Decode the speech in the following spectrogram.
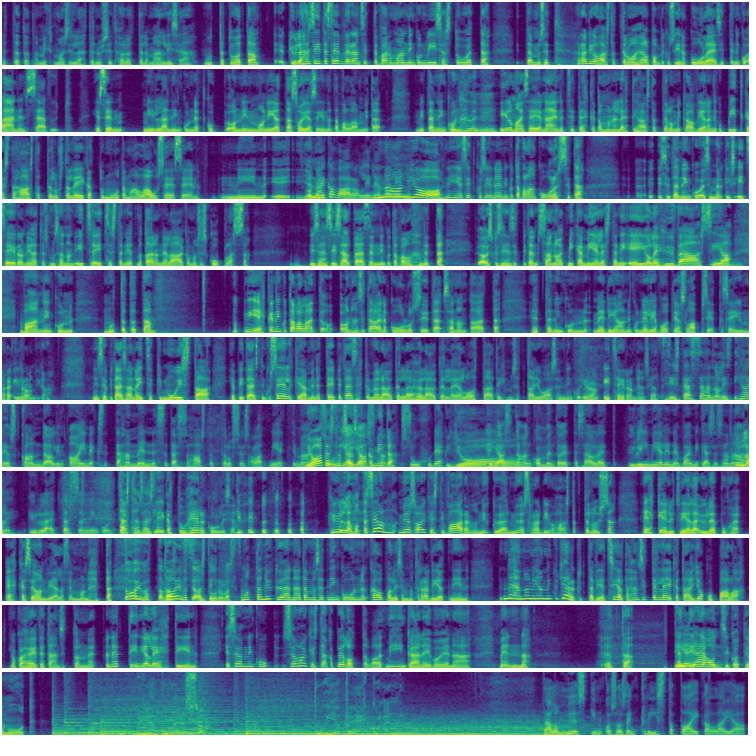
että tota, miksi mä olisin lähtenyt sitten hödöttelemään lisää. Mutta tuota, kyllähän siitä sen verran sitten varmaan niin viisastuu, että tämmöiset radiohaastattelu on helpompi, kun siinä kuulee sitten niin kuin äänen sävyt ja sen millä niin kuin, että kun on niin monia tasoja siinä tavallaan, mitä, mitä niin kuin mm. ilmaisee ja näin, että sitten ehkä tuommoinen lehtihaastattelu, mikä on vielä niin kuin pitkästä haastattelusta leikattu muutamaan lauseeseen, niin... Ja on niin, aika vaarallinen No välillä. on joo, niin ja sitten kun siinä ei niinku tavallaan kuule sitä sitä niin kuin esimerkiksi itseironiaa, että jos mä sanon itse itsestäni, että mä taidan elää aikamoisessa kuplassa, mm. niin sehän sisältää sen niin kuin tavallaan, että olisiko siihen sitten pitänyt sanoa, että mikä mielestäni ei ole hyvä asia, mm. vaan niin kuin, mutta tota, mutta niin ehkä niinku tavallaan, että onhan sitä aina kuullut siitä sanontaa, että, että niinku media on niinku neljävuotias lapsi, että se ei ymmärrä ironiaa. Niin se pitäisi aina itsekin muistaa ja pitäisi niinku selkeämmin, että ei pitäisi ehkä möläytellä ja höläytellä ja luottaa, että ihmiset tajuaa sen niinku iron, itse ironian sieltä. Siis tässähän olisi ihan jo skandaalin ainekset tähän mennessä tässä haastattelussa, jos alat miettimään. Joo, Sun ja Jaskan mitä. suhde. Joo. Ja Jaskahan kommentoi, että sä olet ylimielinen vai mikä se sana Kyllä. oli? Kyllä, että tässä on niin kuin... Tästähän saisi leikattua herkullisen. Kyllä. Kyllä, mutta se on myös oikeasti vaarana nykyään myös radiohaastatteluissa. Ehkä nyt vielä Yle Puhe, ehkä se on vielä semmoinen, että Toivottavasti, se on turvassa. Mutta nykyään nämä tämmöiset niin kuin kaupallisemmat radiot, niin nehän on ihan niin kuin järkyttäviä. Että sieltähän sitten leikataan joku pala, joka heitetään sitten tonne nettiin ja lehtiin. Ja se on, niin kuin, se on oikeasti aika pelottavaa, että mihinkään ei voi enää mennä. Että, en tiedä, Tiedän. ja otsikot ja muut. Yle Puheessa. Tuija Pehkonen. Täällä on myöskin Kososen Krista paikalla ja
